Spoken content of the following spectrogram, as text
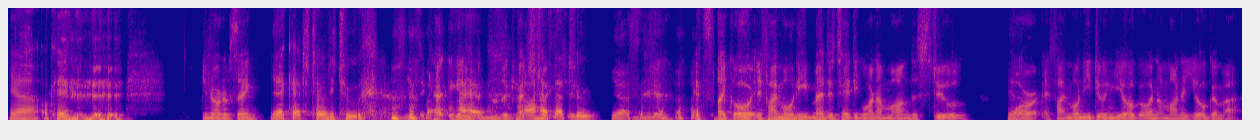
Yeah. Okay. you know what I'm saying? Yeah. Catch 22. Ca- again, I have, another catch I have that too. Yes. yeah. It's like, oh, if I'm only meditating when I'm on the stool, yeah. or if I'm only doing yoga when I'm on a yoga mat,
